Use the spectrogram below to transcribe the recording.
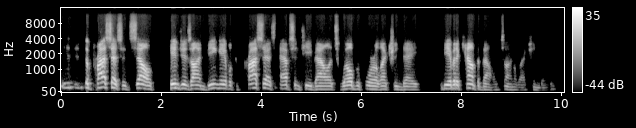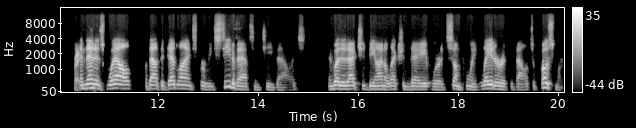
the process itself hinges on being able to process absentee ballots well before election day, to be able to count the ballots on election day. Right. And then, as well, about the deadlines for receipt of absentee ballots and whether that should be on election day or at some point later if the ballots are postmarked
